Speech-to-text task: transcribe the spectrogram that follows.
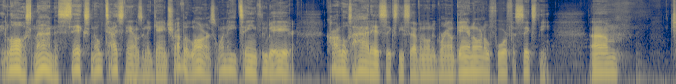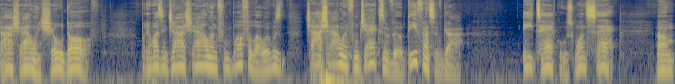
They lost nine to six, no touchdowns in the game. Trevor Lawrence, 118 through the air. Carlos Hyde had 67 on the ground. Dan Arnold, four for 60. Um, Josh Allen showed off. But it wasn't Josh Allen from Buffalo. It was Josh Allen from Jacksonville, defensive guy eight tackles, one sack. Um,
